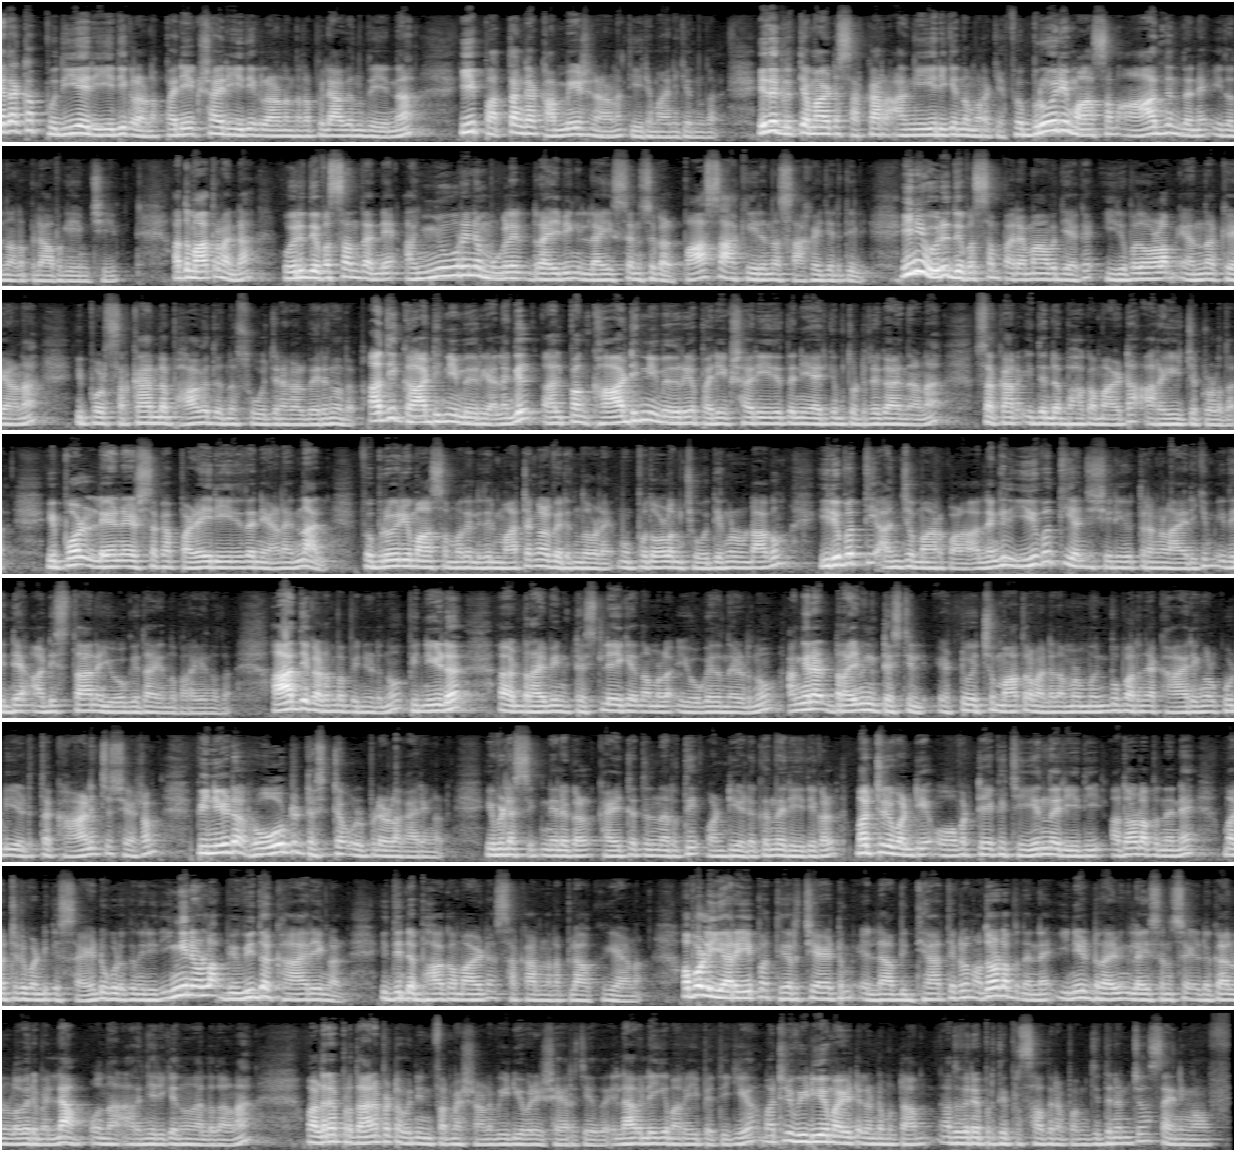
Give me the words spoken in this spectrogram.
ഏതൊക്കെ പുതിയ രീതികളാണ് പരീക്ഷാ രീതികളാണ് നടപ്പിലാകുന്നത് എന്ന് ഈ പത്തംഗ കമ്മീഷനാണ് തീരുമാനിക്കുന്നത്. ഇത് കൃത്യമായിട്ട് സർക്കാർ അംഗീകരിക്കുന്ന മുറയ്ക്ക് ഫെബ്രുവരി മാസം ആദ്യം തന്നെ ഇത് നടപ്പിലാവുകയും ചെയ്യും. അതുമാത്രമല്ല ഒരു ദിവസം തന്നെ അഞ്ഞൂറിന് മുകളിൽ ഡ്രൈവിംഗ് ലൈസൻസുകൾ പാസ്സാക്കിയിരുന്ന സാഹചര്യത്തിൽ ഇനി ഒരു ദിവസം പരമാവധിയൊക്കെ ഇരുപതോളം എന്നൊക്കെയാണ് ഇപ്പോൾ സർക്കാരിന്റെ ഭാഗത്തുനിന്ന് സൂചനകൾ വരുന്നത്. അതികാഠിന്യമേറിയ അല്ലെങ്കിൽ അല്പം കാഠിന്യമേറിയ പരീക്ഷാ രീതി തന്നെയായിരിക്കും തുടരുക എന്നാണ് സർക്കാർ ഇതിന്റെ ഭാഗമായിട്ട് അറിയിച്ചിട്ടുള്ളത്. ഇപ്പോൾ ലേണേഴ്സൊക്കെ പഴയ രീതി തന്നെയാണ്. എന്നാൽ ഫെബ്രുവരി മാസം മുതൽ ഇതിൽ മാറ്റങ്ങൾ വരുന്നതോടെ മുപ്പതോളം ചോദ്യങ്ങളുണ്ടാകും ഇരുപത്തി അഞ്ച് മാർക്കോളം അല്ലെങ്കിൽ ഇരുപത്തിയഞ്ച് ശരിയുത്തരങ്ങളായിരിക്കും ഇതിന്റെ അടിസ്ഥാന യോഗ്യത എന്ന് പറയുന്നത്. ആദ്യ കടമ്പ പിന്നിടുന്നു. പിന്നീട് ഡ്രൈവിംഗ് ടെസ്റ്റിലേക്ക് നമ്മൾ യോഗ്യത നേടുന്നു. അങ്ങനെ ഡ്രൈവിംഗ് ടെസ്റ്റിൽ എട്ട് വെച്ച് മാത്രമല്ല നമ്മൾ മുൻപ് പറഞ്ഞ കാര്യങ്ങൾ കൂടി എടുത്ത് കാണിച്ച ശേഷം പിന്നീട് റോഡ് ടെസ്റ്റ് ഉൾപ്പെടെയുള്ള കാര്യങ്ങൾ. ഇവിടെ സിഗ്നലുകൾ കയറ്റത്തിൽ നിർത്തി വണ്ടി എടുക്കുന്ന രീതികൾ മറ്റൊരു വണ്ടിയെ ഓവർടേക്ക് ചെയ്യുന്ന രീതി അതോടൊപ്പം തന്നെ മറ്റൊരു വണ്ടിക്ക് സൈഡ് കൊടുക്കുന്ന രീതി ഇങ്ങനെയുള്ള വിവിധ കാര്യങ്ങൾ ഇതിന്റെ ഭാഗമായിട്ട് സർക്കാർ നടപ്പിലാക്കുകയാണ്. അപ്പോൾ ഈ അറിയിപ്പ് തീർച്ചയായിട്ടും എല്ലാ വിദ്യാർത്ഥികളും അതോടൊപ്പം തന്നെ ഇനി ഡ്രൈവിംഗ് ലൈസൻസ് എടുക്കാനുള്ളവരുമെല്ലാം ഒന്ന് അറിഞ്ഞിരിക്കുന്നത് നല്ലതാണ്. വളരെ പ്രധാനപ്പെട്ട ഒരു ഇൻഫർമേഷനാണ് വീഡിയോ വഴി ഷെയർ ചെയ്തത്. എല്ലാവരിലേക്കും അറിയിപ്പ് എത്തിക്കുക. മറ്റൊരു വീഡിയോയുമായിട്ട് കണ്ടുമുട്ടാം. അതുവരെ പ്രതിപ്രസാദനൊപ്പം ജിതിനം ജോ സൈനിങ് ഓഫ്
